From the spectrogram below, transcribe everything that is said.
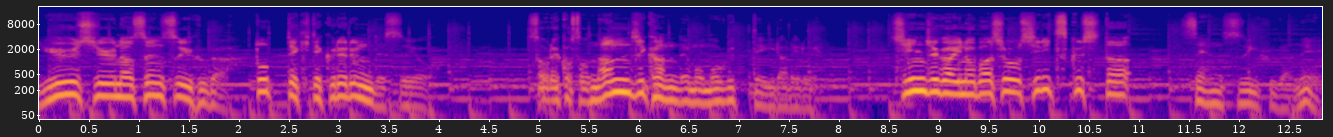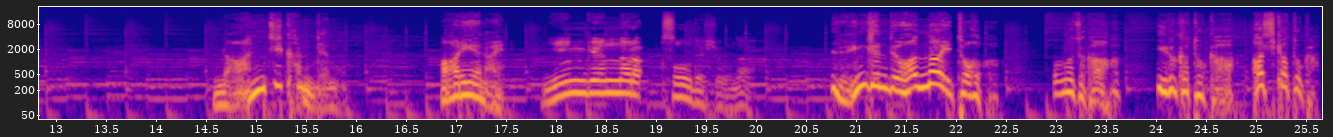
優秀な潜水夫が取ってきてくれるんですよ。それこそ何時間でも潜っていられる。真珠街の場所を知り尽くした潜水夫がね。何時間でも？ありえない。人間ならそうでしょうな。人間ではないと。まさかイルカとかアシカとか。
